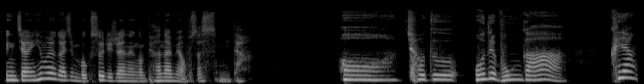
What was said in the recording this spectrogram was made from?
굉장히 힘을 가진 목소리라는 건 변함이 없었습니다. 어, 저도 오늘 뭔가 그냥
